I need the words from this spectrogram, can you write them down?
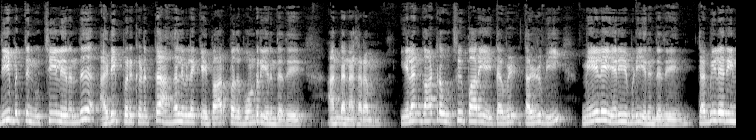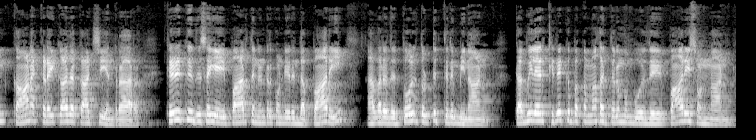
தீபத்தின் உச்சியிலிருந்து அடிப்பெருக்கெடுத்த அகல் விளக்கை பார்ப்பது போன்று இருந்தது. அந்த நகரம் இளங்காற்று உச்சிப்பாறையை தவிழ் தழுவி மேலே எரியபடி இருந்தது. கபிலரின் காண கிடைக்காத காட்சி என்றார். கிழக்கு திசையை பார்த்து நின்று கொண்டிருந்த பாரி அவரது தோல் தொட்டு திரும்பினான். கபிலர் கிழக்கு பக்கமாக திரும்பும்போது பாரி சொன்னான்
